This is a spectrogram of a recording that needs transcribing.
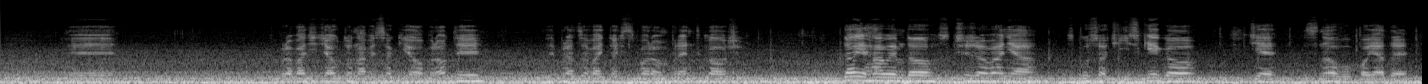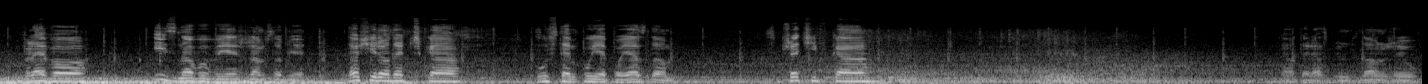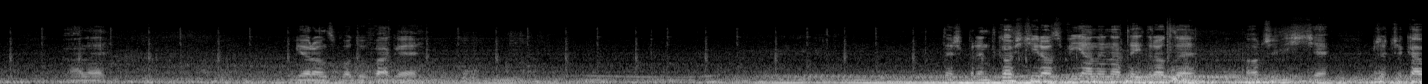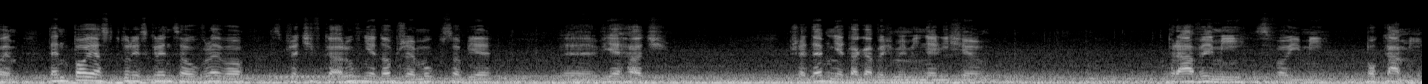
wprowadzić auto na wysokie obroty, wypracować dość sporą prędkość. Dojechałem do skrzyżowania z Kusocińskiego, gdzie znowu pojadę w lewo i znowu wyjeżdżam sobie do środeczka, ustępuję pojazdom sprzeciwka. No teraz bym zdążył, ale biorąc pod uwagę też prędkości rozwijane na tej drodze, oczywiście przeczekałem. Ten pojazd, który skręcał w lewo z przeciwka, równie dobrze mógł sobie e, wjechać przede mnie, tak abyśmy minęli się prawymi swoimi bokami.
